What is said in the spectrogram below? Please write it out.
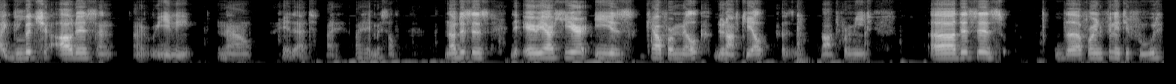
I glitch out this and I really now hate that. I, I hate myself now this is the area here is cow for milk. Do not kill because not for meat. Uh, this is the for infinity food.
